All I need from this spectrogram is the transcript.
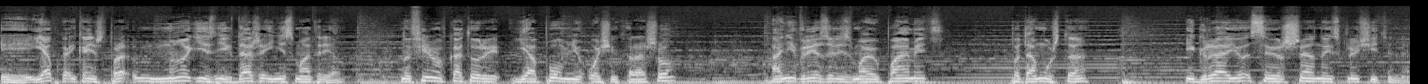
И я, конечно, про, многие из них даже и не смотрел. Но фильмов, которые я помню очень хорошо, они врезались в мою память, потому что игра ее совершенно исключительная.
